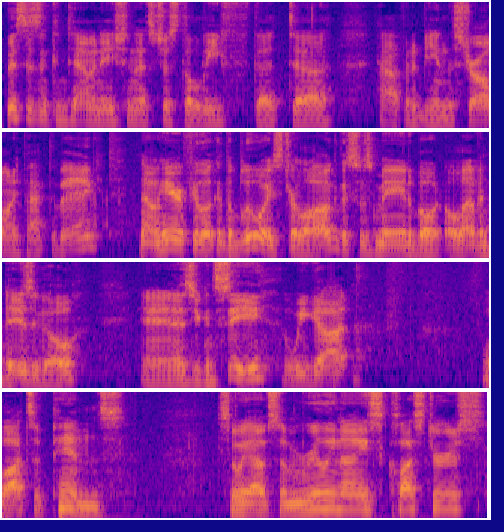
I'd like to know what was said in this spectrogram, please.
this isn't contamination, that's just a leaf that uh, happened to be in the straw when I packed the bag. Now here, if you look at the blue oyster log, this was made about 11 days ago. And as you can see, we got lots of pins. So we have some really nice clusters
